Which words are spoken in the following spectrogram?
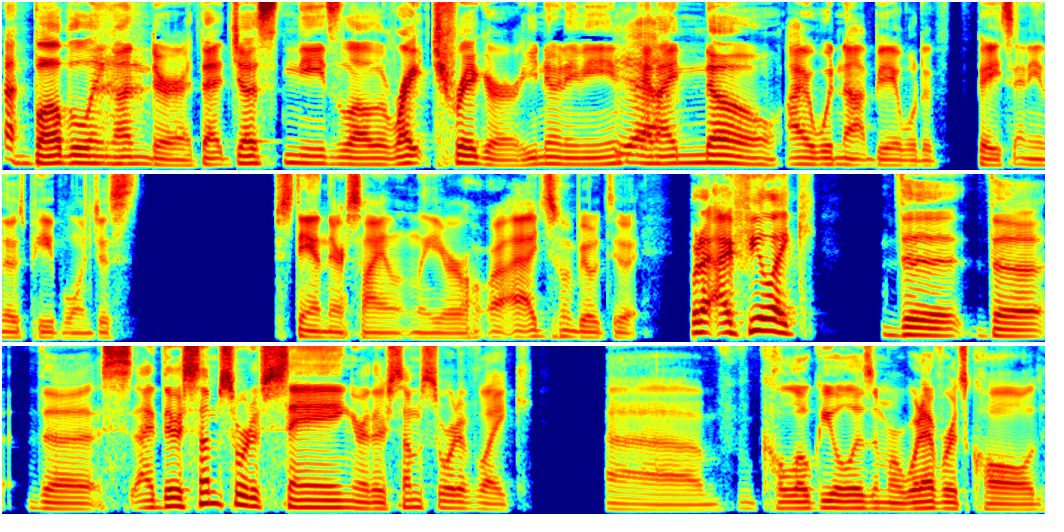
bubbling under that just needs the the right trigger. You know what I mean? Yeah. And I know I would not be able to face any of those people and just stand there silently, or, or I just wouldn't be able to do it. But I I feel like the the the I- there's some sort of saying or there's some sort of like uh, colloquialism or whatever it's called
